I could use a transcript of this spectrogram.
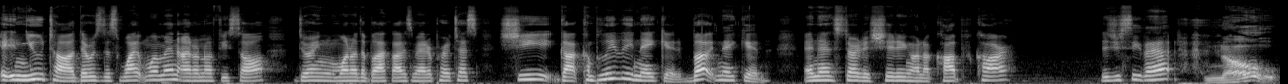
in Utah, there was this white woman, I don't know if you saw, during one of the Black Lives Matter protests, she got completely naked, butt naked, and then started shitting on a cop car. Did you see that? No.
